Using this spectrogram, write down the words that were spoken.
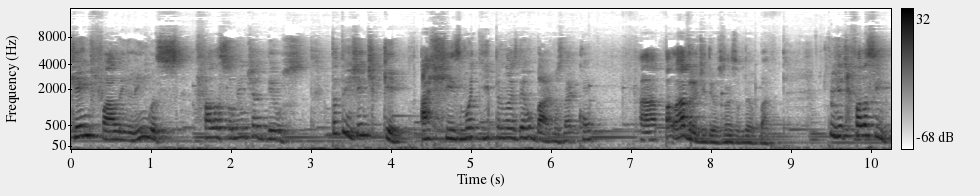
quem fala em línguas fala somente a Deus. Então tem gente que achismo aqui para nós derrubarmos, né? Com a palavra de Deus nós vamos derrubar. Tem gente que fala assim:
